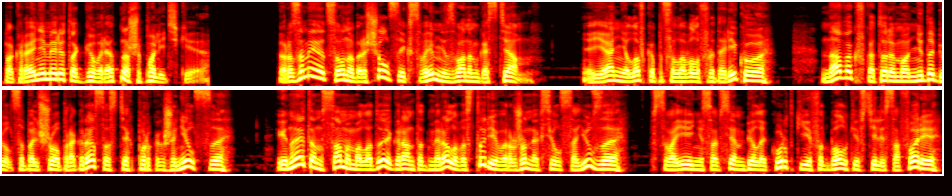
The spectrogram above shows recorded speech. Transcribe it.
по крайней мере, так говорят наши политики». Разумеется, он обращался и к своим незваным гостям. Я неловко поцеловал Фредерику, навык, в котором он не добился большого прогресса с тех пор, как женился, и на этом самый молодой гранд-адмирал в истории Вооруженных сил Союза, в своей не совсем белой куртке и футболке в стиле сафари,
